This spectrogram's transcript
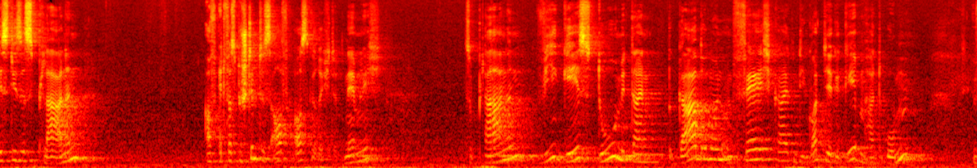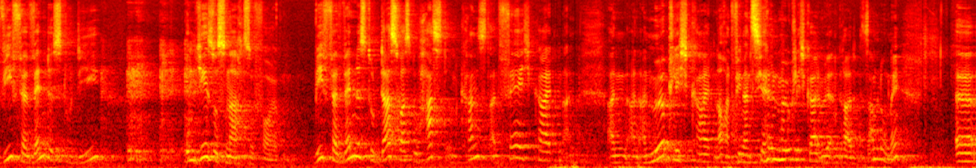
ist dieses Planen auf etwas Bestimmtes auf, ausgerichtet, nämlich zu planen, wie gehst du mit deinen Begabungen und Fähigkeiten, die Gott dir gegeben hat, um, wie verwendest du die, um Jesus nachzufolgen? Wie verwendest du das, was du hast und kannst an Fähigkeiten, an, an, an, an Möglichkeiten, auch an finanziellen Möglichkeiten, wir hatten gerade die Sammlung, ne? Äh,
